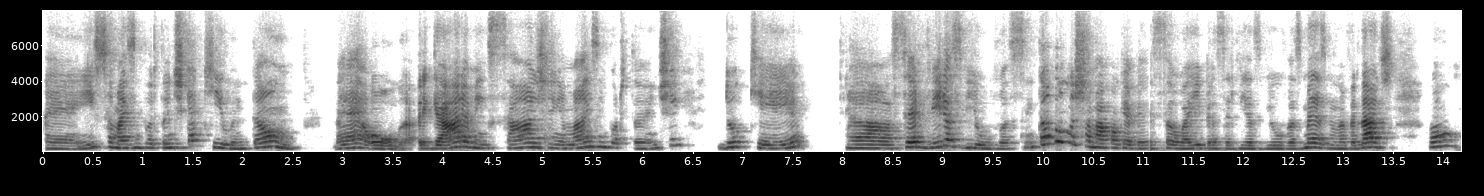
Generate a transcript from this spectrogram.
é, isso é mais importante que aquilo. Então, né? Ou pregar a mensagem é mais importante do que uh, servir as viúvas. Então, vamos chamar qualquer pessoa aí para servir as viúvas mesmo, na é verdade? Vamos,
